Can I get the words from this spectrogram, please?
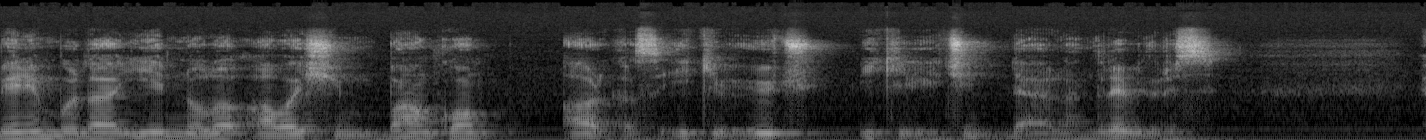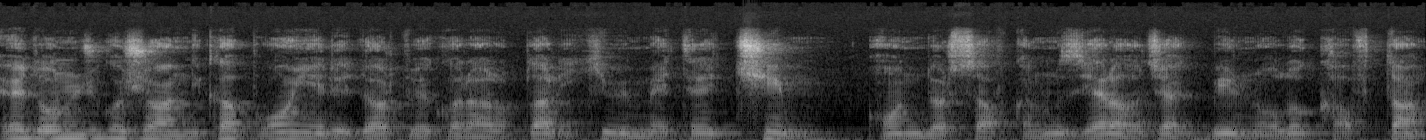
Benim burada 7 nolu Avaşin Bankom arkası 2 ve 3 ikili için değerlendirebiliriz. Evet 10. koşu handikap 17 4 ve Aralıklar 2000 metre çim 14 safkanımız yer alacak. Bir nolu kaftan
